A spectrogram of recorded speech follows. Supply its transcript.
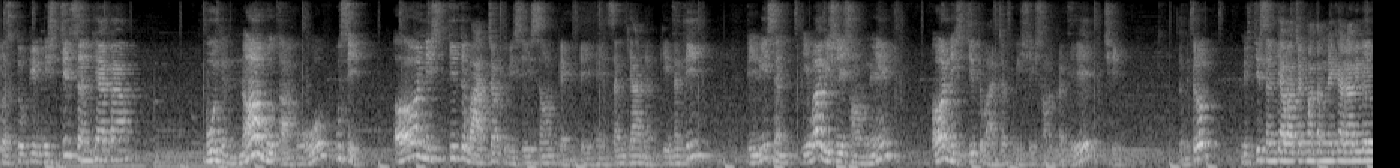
वस्तु की निश्चित संख्या का बोध न होता हो उसे અનિશ્ચિત વાચક વિશેષણ કહેતે हैं સંખ્યા નક્કી નથી તેવી સં- તેવા વિશેષણોને અનિશ્ચિત વાચક વિશેષણ કહે છે તો મિત્રો નિશ્ચિત સંખ્યા વાચકમાં તમને ખ્યાલ આવી ગયો?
